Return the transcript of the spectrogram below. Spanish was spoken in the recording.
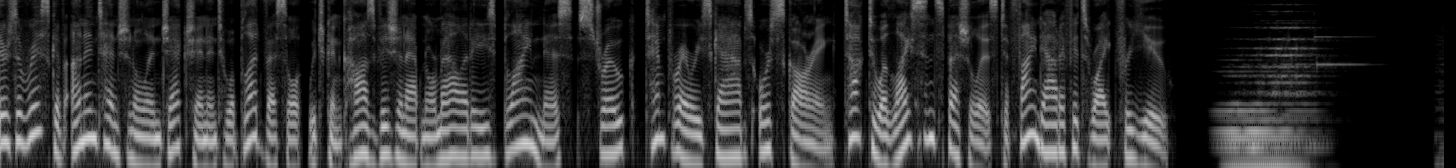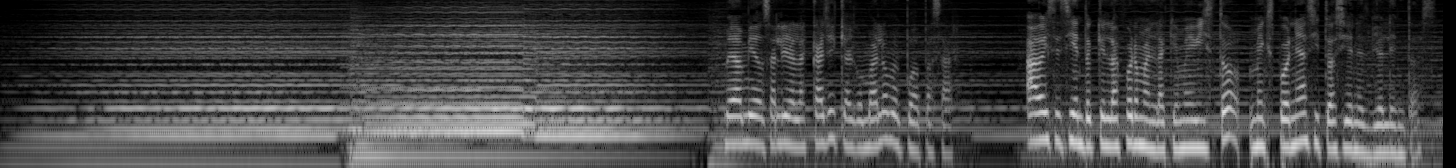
There's a risk of unintentional injection into a blood vessel, which can cause vision abnormalities, blindness, stroke, temporary scabs, or scarring. Talk to a licensed specialist to find out if it's right for you. Me da miedo salir a la calle y que algo malo me pueda pasar. A veces siento que la forma en la que me he visto me expone a situaciones violentas.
